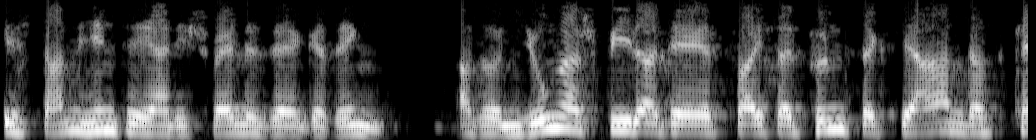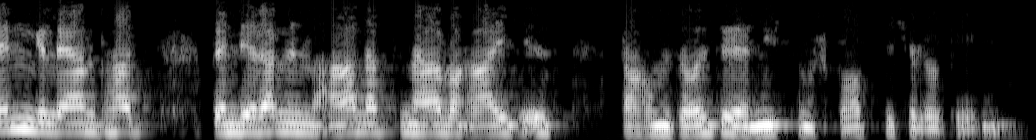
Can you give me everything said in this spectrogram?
ist dann hinterher die Schwelle sehr gering. Also ein junger Spieler, der jetzt vielleicht seit fünf, sechs Jahren das kennengelernt hat, wenn der dann im A-Nationalbereich ist, warum sollte er nicht zum Sportpsychologen gehen?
